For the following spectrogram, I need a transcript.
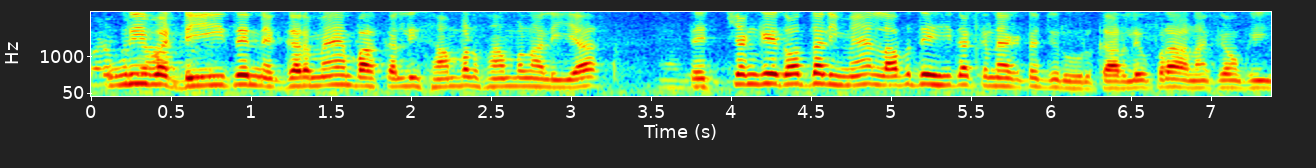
ਪਰ ਵੱਡੀ ਤੇ ਨਿੱਗਰ ਮੈਂ ਬਾ ਕੱਲੀ ਸਾਂਭਣ ਸਾਂਭਣ ਵਾਲੀ ਆ। ਤੇ ਚੰਗੇ ਦੁੱਧ ਵਾਲੀ ਮੈਂ ਲੱਭਦੇ ਹੀ ਤਾਂ ਕਨੈਕਟ ਜ਼ਰੂਰ ਕਰ ਲਿਓ ਭਰਾ ਨਾਲ ਕਿਉਂਕਿ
